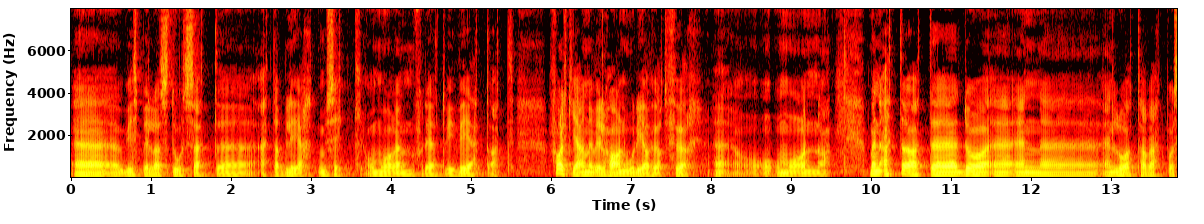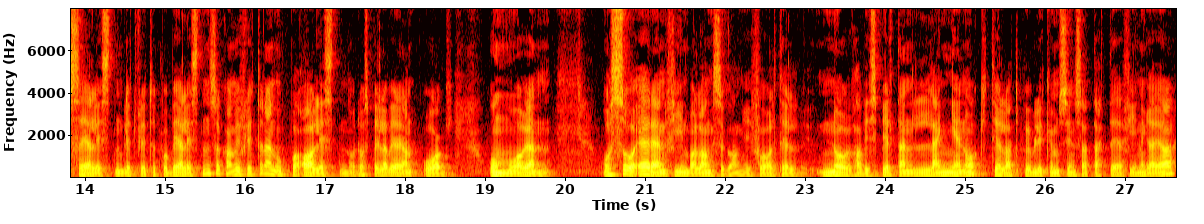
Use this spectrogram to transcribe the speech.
Eh, vi spiller stort sett eh, etablert musikk om morgenen fordi vi vet at folk gjerne vil ha noe de har hørt før om morgenen. da. Men etter at eh, da eh, en, uh, en, låt har vært på C-listen, blitt flyttet på B-listen, så kan vi flytte den opp på A-listen. Og da spiller vi den òg om morgenen. Og så er det en fin balansegang i forhold til når har vi spilt den lenge nok til at publikum syns at dette er fine greier.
